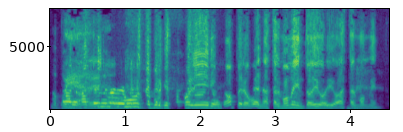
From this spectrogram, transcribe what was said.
No puede a ser, no, no me gusta porque está colero, ¿no? Pero bueno, hasta el momento, digo yo, hasta el momento.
